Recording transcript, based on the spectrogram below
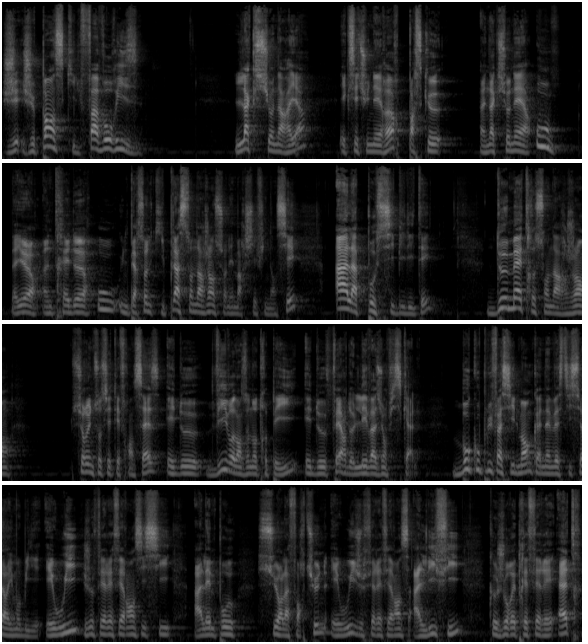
Je, pense qu'il favorise l'actionnariat et que c'est une erreur parce que un actionnaire ou d'ailleurs un trader ou une personne qui place son argent sur les marchés financiers a la possibilité de mettre son argent sur une société française et de vivre dans un autre pays et de faire de l'évasion fiscale. Beaucoup plus facilement qu'un investisseur immobilier. Et oui, je fais référence ici à l'impôt sur la fortune. Et oui, je fais référence à l'IFI, que j'aurais préféré être,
